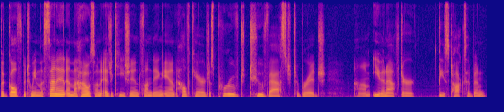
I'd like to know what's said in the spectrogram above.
the gulf between the Senate and the House on education funding and healthcare just proved too vast to bridge, um, even after these talks had been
